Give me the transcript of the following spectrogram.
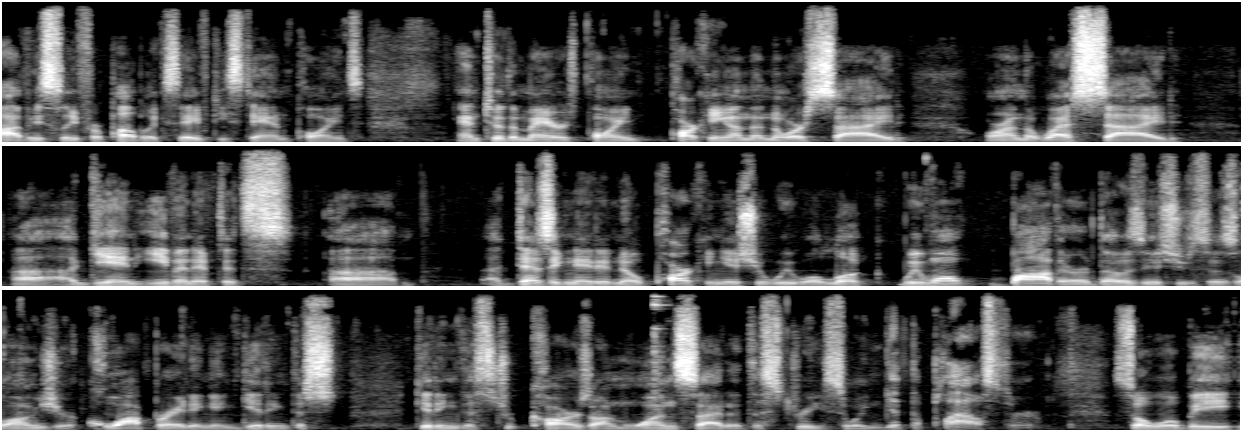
obviously for public safety standpoints. And to the mayor's point, parking on the north side or on the west side, uh, again, even if it's, uh, a designated no parking issue, we will look, we won't bother those issues as long as you're cooperating and getting the, getting the cars on one side of the street so we can get the plows through. So we'll be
